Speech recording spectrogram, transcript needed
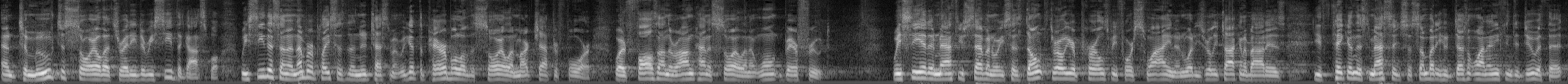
and to move to soil that's ready to receive the gospel. We see this in a number of places in the New Testament. We get the parable of the soil in Mark chapter 4, where it falls on the wrong kind of soil and it won't bear fruit. We see it in Matthew 7, where he says, Don't throw your pearls before swine. And what he's really talking about is you've taken this message to somebody who doesn't want anything to do with it.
